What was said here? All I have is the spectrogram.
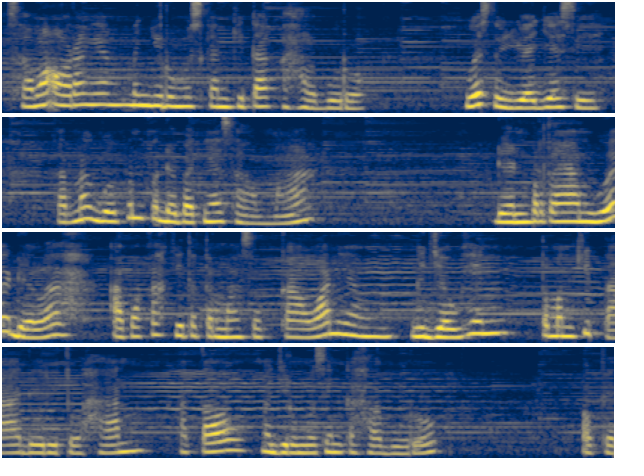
sama orang yang menjerumuskan kita ke hal buruk. Gue setuju aja sih karena gue pun pendapatnya sama. Dan pertanyaan gue adalah apakah kita termasuk kawan yang ngejauhin teman kita dari Tuhan atau ngejerumusin ke hal buruk? Oke,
